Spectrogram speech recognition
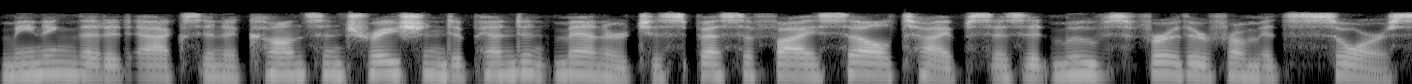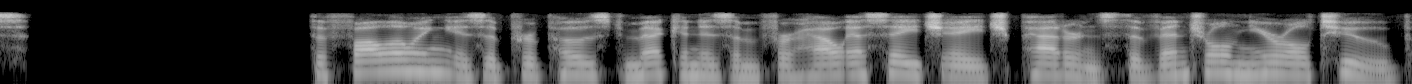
meaning that it acts in a concentration-dependent manner to specify cell types as it moves further from its source. The following is a proposed mechanism for how SHH patterns the ventral neural tube,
